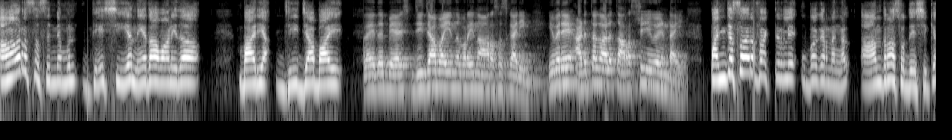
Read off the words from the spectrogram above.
ആർ എസ് എസിന്റെ മുൻ ദേശീയ നേതാവാണിത്. ഭാര്യ ജീജാബായി. അതായത് ജീജാബായി എന്ന് പറയുന്ന ആർ എസ് എസ്സുകാരിയും ഇവരെ അടുത്ത കാലത്ത് അറസ്റ്റ് ചെയ്യുകയുണ്ടായി. പഞ്ചസാര ഫാക്ടറിയിലെ ഉപകരണങ്ങൾ ആന്ധ്ര സ്വദേശിക്ക്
